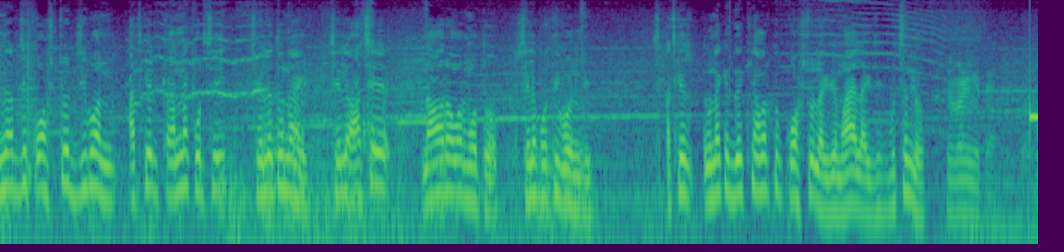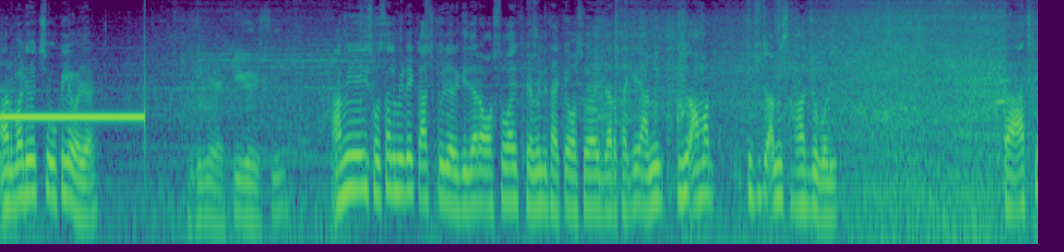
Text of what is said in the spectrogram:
এনার যে কষ্টর জীবন আজকে কান্না করছে ছেলে তো নাই ছেলে আছে না আর আমার মতো ছেলে প্রতিবন্ধী। আজকে ওনাকে দেখে আমার খুব কষ্ট লাগছে মায়া লাগছে বুঝছেন তো? আমার বাড়ি হচ্ছে উকিলে বাজার। কী করেছি আমি এই সোশ্যাল মিডিয়ায় কাজ করি আর কি যারা অসহায় ফ্যামিলি থাকে অসহায় যারা থাকে আমি কিছু আমার কিছু আমি সাহায্য করি। তা আজকে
